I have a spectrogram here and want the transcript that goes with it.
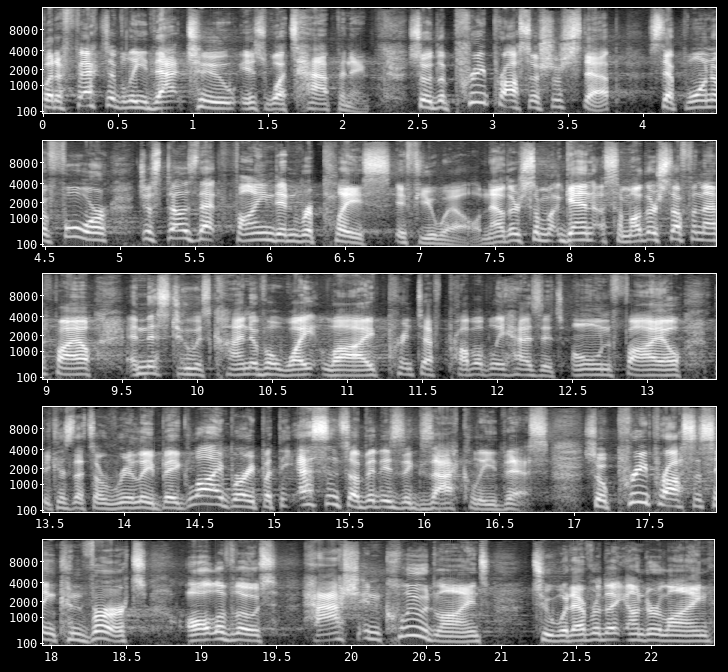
But effectively, that too is what's happening. So the preprocessor step, step one of four, just does that find and replace, if you will. Now there's some, again, some other stuff in that file. And this too is kind of a white lie. Printf probably has its own file file because that's a really big library. But the essence of it is exactly this. So preprocessing converts all of those hash include lines to whatever the underlying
